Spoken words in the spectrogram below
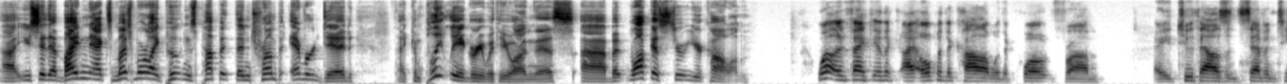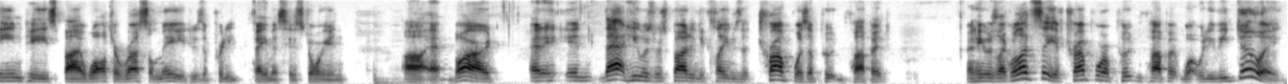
Uh, you say that Biden acts much more like Putin's puppet than Trump ever did. I completely agree with you on this, uh, but walk us through your column. Well, in fact, I opened the column with a quote from a 2017 piece by Walter Russell Mead, who's a pretty famous historian uh, at Bard. And in that, he was responding to claims that Trump was a Putin puppet. And he was like, well, let's see, if Trump were a Putin puppet, what would he be doing?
